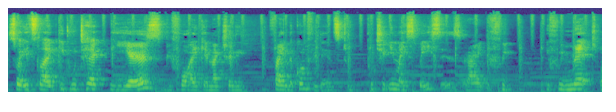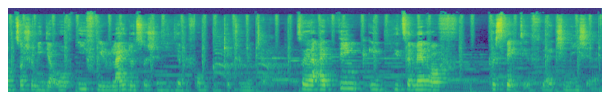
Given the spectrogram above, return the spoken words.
So it's like it would take years before I can actually find the confidence to put you in my spaces, right? If we if we met on social media or if we relied on social media before we could get to know each other. So yeah, I think it, it's a matter of perspective, like she mentioned.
